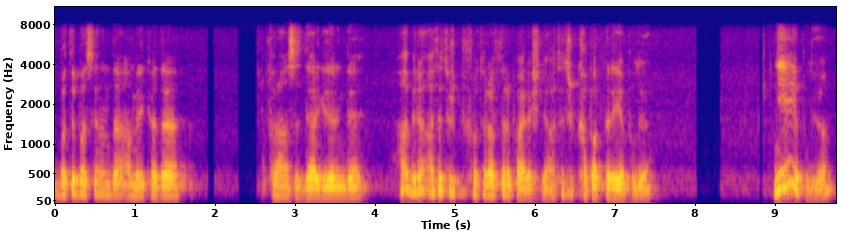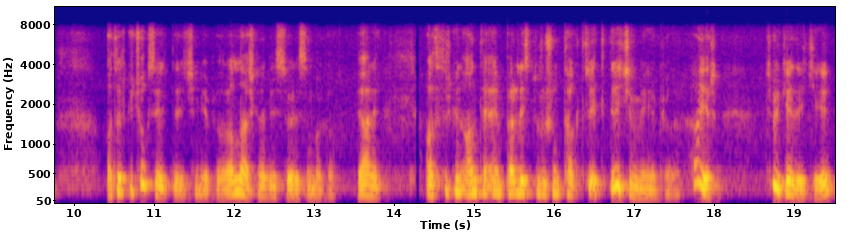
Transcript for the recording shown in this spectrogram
Batı basınında, Amerika'da, Fransız dergilerinde habire Atatürk fotoğrafları paylaşılıyor. Atatürk kapakları yapılıyor. Niye yapılıyor? Atatürk'ü çok sevdikleri için mi yapıyorlar? Allah aşkına birisi söylesin bakalım. Yani Atatürk'ün anti-emperyalist duruşunu takdir ettikleri için mi yapıyorlar? Hayır. Türkiye'deki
